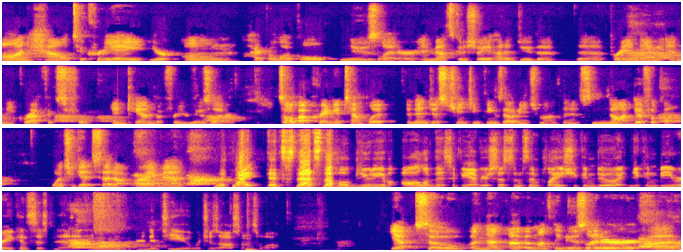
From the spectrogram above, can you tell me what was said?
on how to create your own hyperlocal newsletter. And Matt's going to show you how to do the the branding and the graphics for in Canva for your newsletter. It's all about creating a template and then just changing things out each month. And it's not difficult once you get it set up, right, Matt? That's right. That's that's the whole beauty of all of this. If you have your systems in place, you can do it. And you can be very consistent at it, and be branded to you, which is awesome as well. Yep. So a, a monthly newsletter. Uh,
